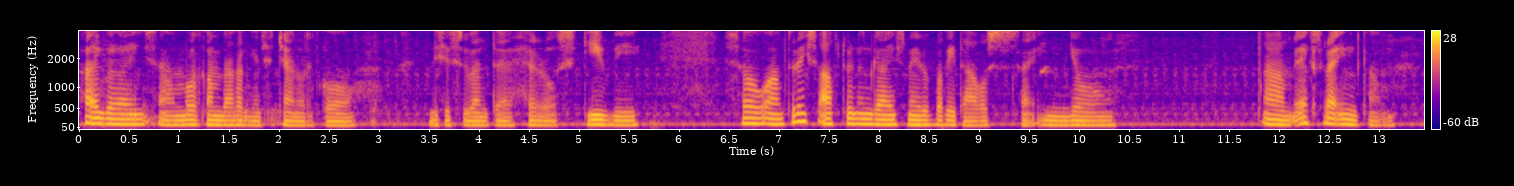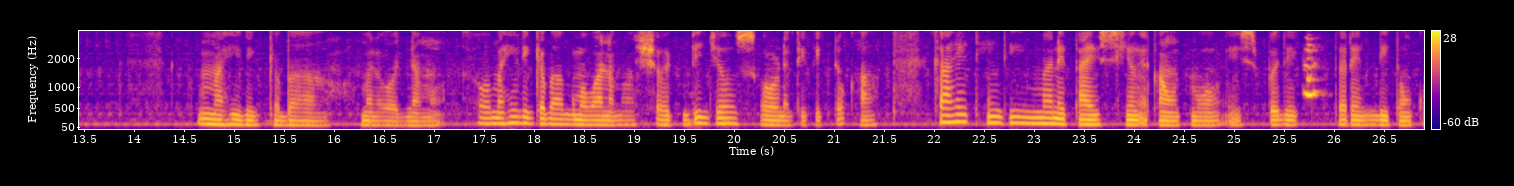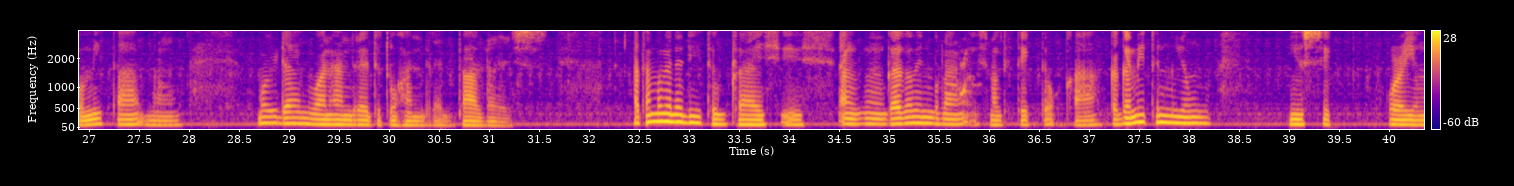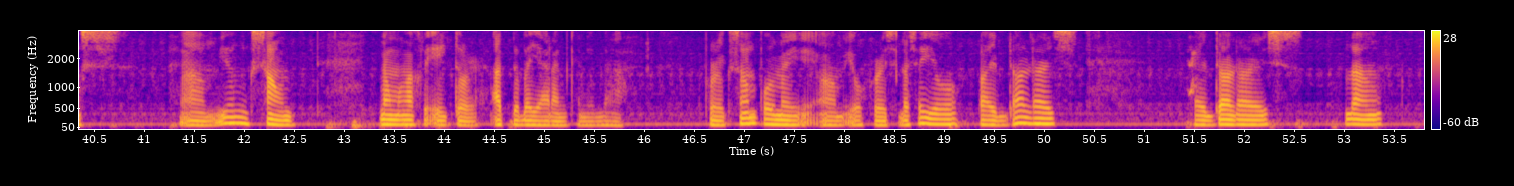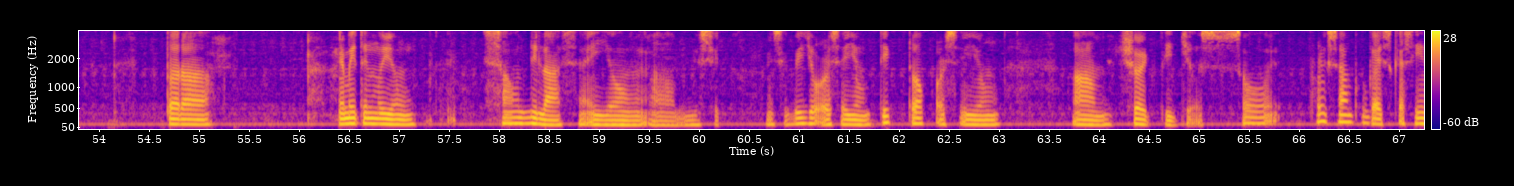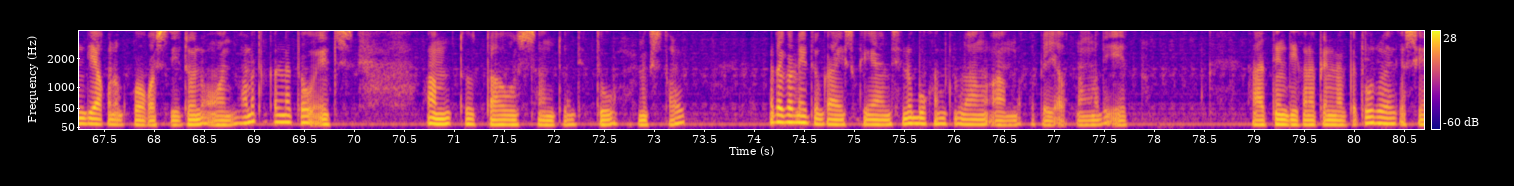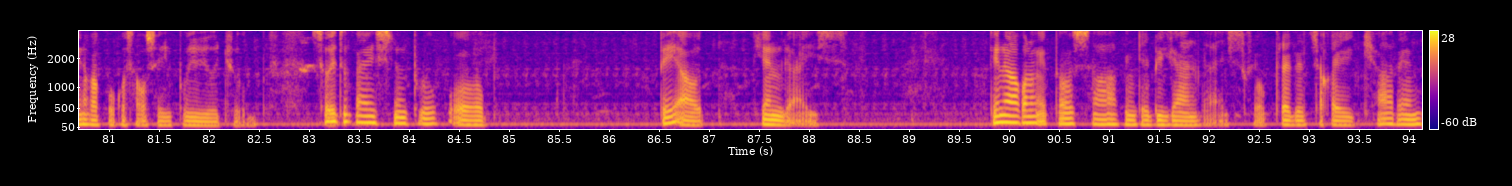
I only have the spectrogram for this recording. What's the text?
Hi guys, um, welcome back again sa channel ko. This is Vanta Heroes TV. So, um, today's afternoon guys, may papakita ako sa inyong um, extra income. Mahilig ka ba manood ng mga o mahilig ka ba gumawa ng mga short videos or nagtitiktok ka kahit hindi monetize yung account mo is pwede ka rin ditong kumita ng more than 100 to 200 dollars. At ang maganda dito guys is ang gagawin mo lang is magti-TikTok ka, gagamitin mo yung music or yung um, yung sound ng mga creator at babayaran ka nila. For example, may um, i-offer sila sa iyo $5 $5 lang para gamitin mo yung sound nila sa iyong um, music music video or sa iyong TikTok or sa iyong um, short videos. So, for example guys, kasi hindi ako nag-focus dito noon. Ah, matagal na to. It's um, 2022 nag-start. Matagal na ito guys, kaya sinubukan ko lang um, naka-payout ng maliit. At hindi ko na pinagpatuloy kasi nakafocus ako sa YouTube. So, ito guys, yung proof of payout yan guys. Kinuha ko lang ito sa aking kaibigan guys. So credit sa kay Charen.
